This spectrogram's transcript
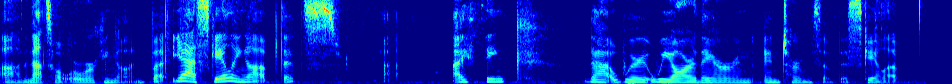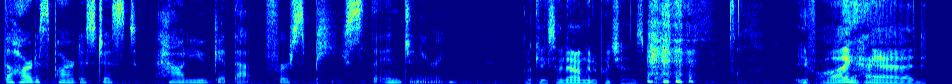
Um, and that's what we're working on. But yeah, scaling up, that's, I think that we're, we are there in, in terms of the scale up. The hardest part is just how do you get that first piece, the engineering. Okay, so now I'm going to put you on the spot. if I had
